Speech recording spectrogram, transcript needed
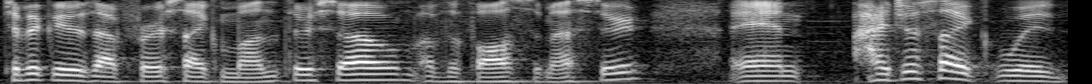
typically it was that first like month or so of the fall semester, and I just like would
